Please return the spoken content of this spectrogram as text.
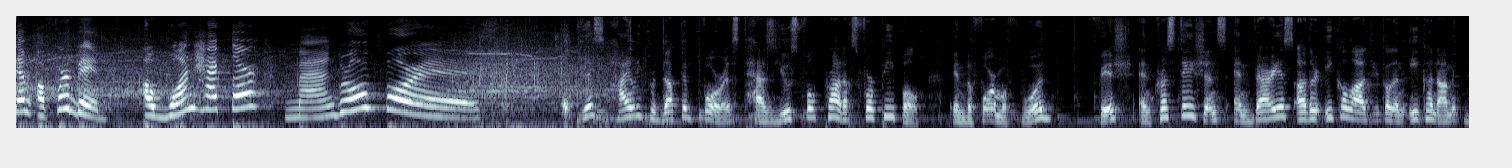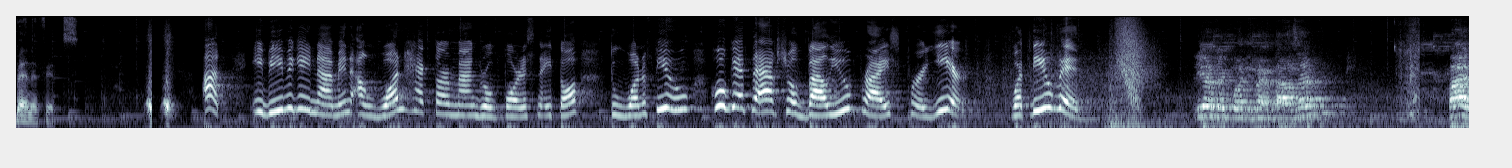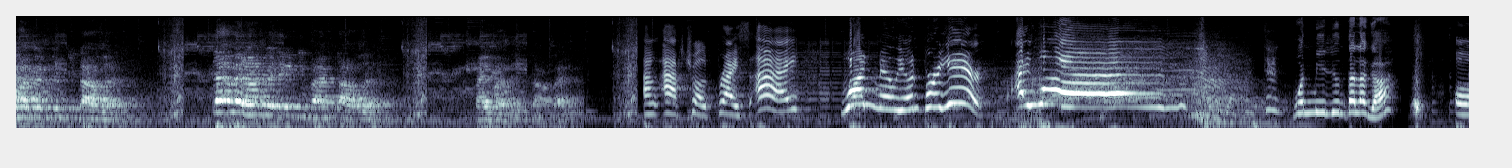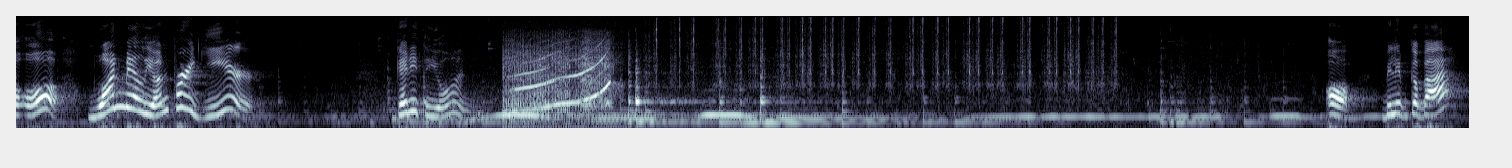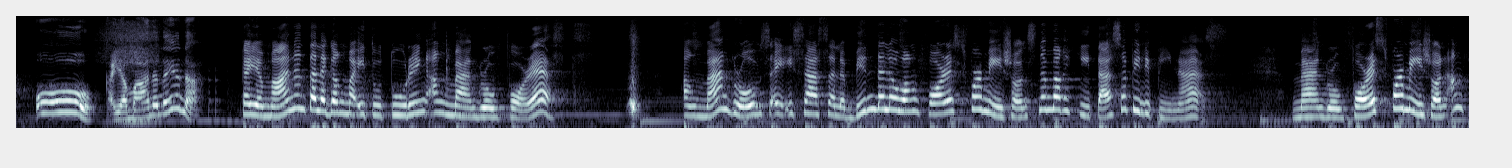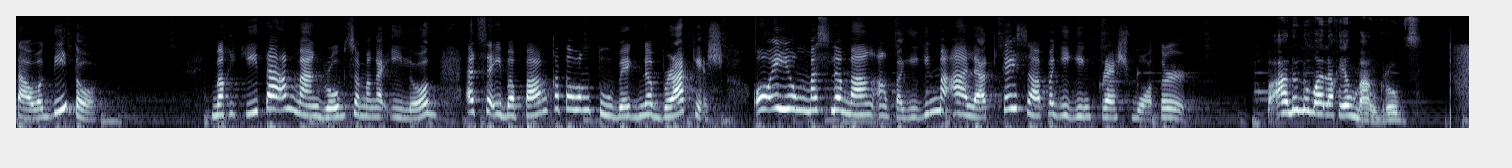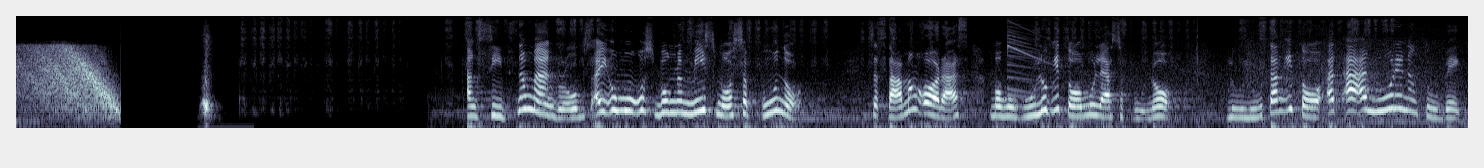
ang first item up for bid, a 1 hectare mangrove forest. This highly productive forest has useful products for people in the form of wood, fish, and crustaceans, and various other ecological and economic benefits. At ibibigay namin ang 1 hectare mangrove forest na ito to one of you who get the actual value price per year. What do you bid? 345,000, 550,000, 785,000, 500,000. Ang actual price ay 1 million per year! I won! 1 million talaga? Oo, 1 million per year. Ganito yon. Oh, bilib ka ba? Oo, kayamanan na yan ah. Kayamanan talagang maituturing ang mangrove forests. Ang mangroves ay isa sa labindalawang forest formations na makikita sa Pilipinas. Mangrove Forest Formation ang tawag dito. Makikita ang mangrove sa mga ilog at sa iba pang katawang tubig na brackish o iyong mas lamang ang pagiging maalat kaysa pagiging fresh water. Paano lumalaki ang mangroves? Ang seeds ng mangroves ay umuusbong na mismo sa puno. Sa tamang oras, mahuhulog ito mula sa puno. Lulutang ito at aanurin ng tubig.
